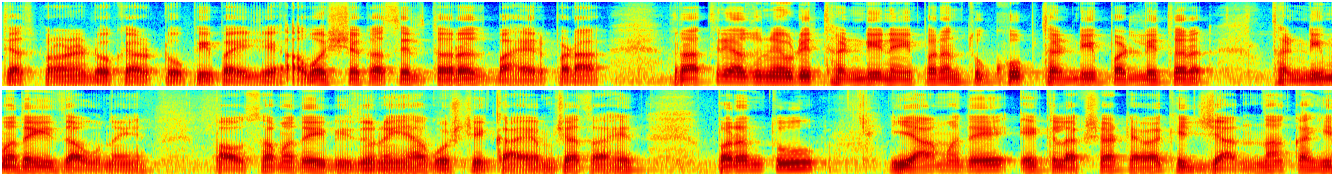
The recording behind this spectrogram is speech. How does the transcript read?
त्याचप्रमाणे डोक्यावर टोपी पाहिजे. आवश्यक असेल तरच बाहेर पडा. रात्री अजून एवढी थंडी नाही परंतु खूप थंडी पडली तर थंडीमध्येही जाऊ नये. पावसामध्येही भिजू नये ह्या गोष्टी कायमच्याच आहेत. परंतु यामध्ये एक लक्षात ठेवा की ज्यांना काही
